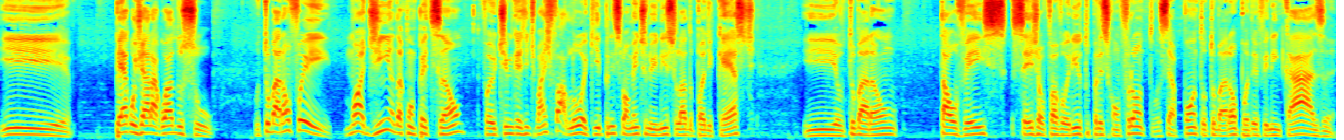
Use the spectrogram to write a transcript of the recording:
E pega o Jaraguá do Sul. O Tubarão foi modinha da competição, foi o time que a gente mais falou aqui, principalmente no início lá do podcast. E o Tubarão talvez seja o favorito para esse confronto. Você aponta o Tubarão por definir em casa,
